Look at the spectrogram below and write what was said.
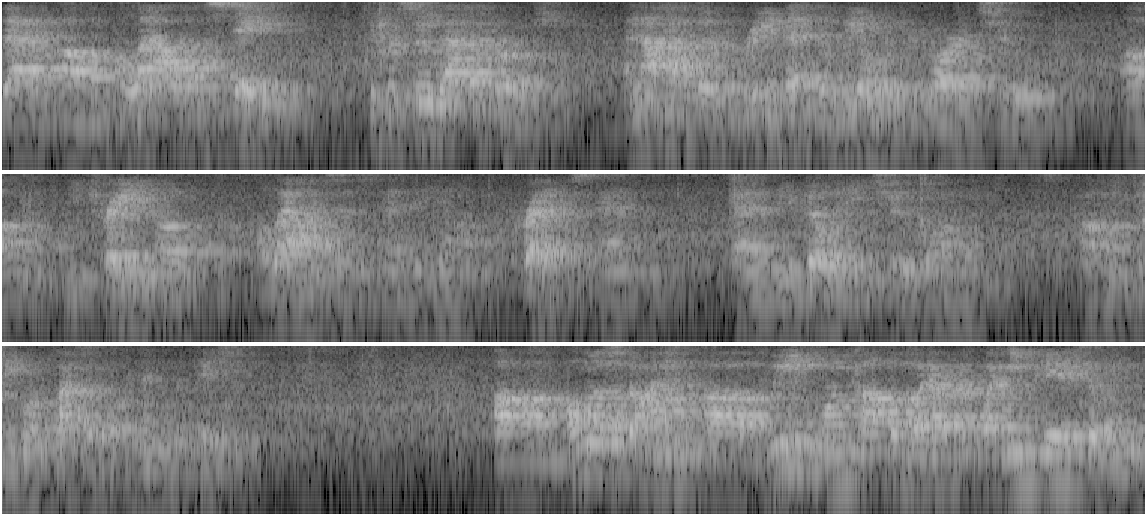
that um, allow the state to pursue that approach and not have to reinvent the wheel with regard to um, the trading of allowances and the um, credits and, and the ability to, um, um, to be more flexible in implementation. Uh, almost done. Uh, we, on top of whatever what EPA is doing,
